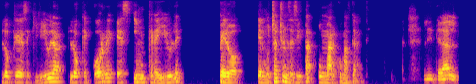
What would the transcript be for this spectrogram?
lo que desequilibra, lo que corre es increíble, pero el muchacho necesita un marco más grande. Literal,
